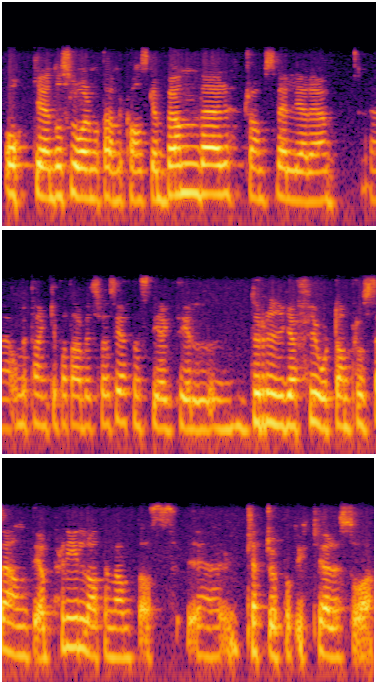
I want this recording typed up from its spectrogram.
Och eh, då slår det mot amerikanska bönder, Trumps väljare. Eh, och med tanke på att arbetslösheten steg till dryga 14 procent i april och att den väntas eh, klättra uppåt ytterligare så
